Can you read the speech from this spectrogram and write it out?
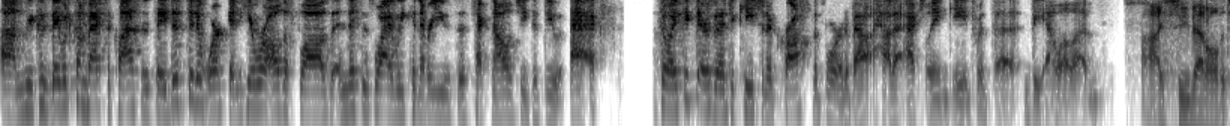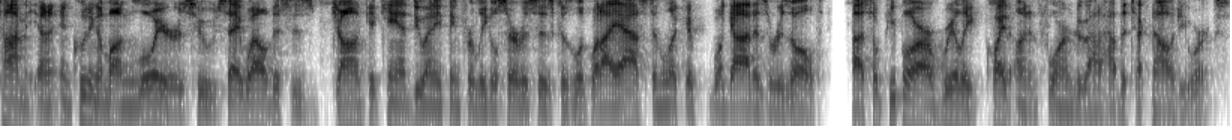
Um, because they would come back to class and say, This didn't work, and here were all the flaws, and this is why we can never use this technology to do X. So I think there's education across the board about how to actually engage with the the LLMs. I see that all the time, uh, including among lawyers who say, "Well, this is junk. It can't do anything for legal services because look what I asked and look at what I got as a result." Uh, so people are really quite uninformed about how the technology works.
